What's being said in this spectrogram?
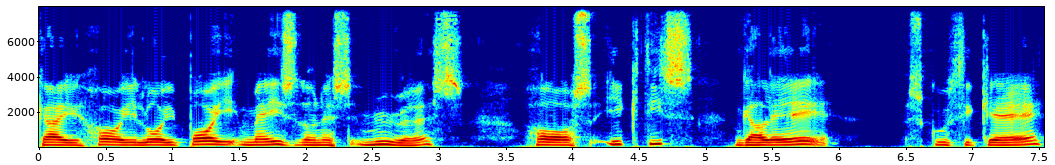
kai hoi loipoi meisdones mues, hos ictis gale scuthike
